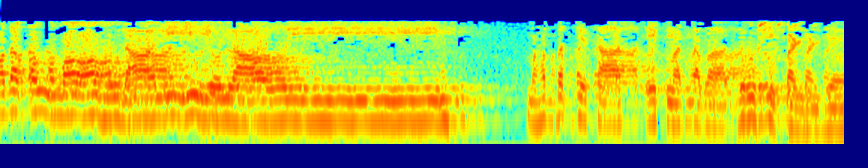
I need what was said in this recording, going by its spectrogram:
صدق الله العلي العظيم محبت کے ساتھ ایک مرتبہ دروشی پڑھ لیجیے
